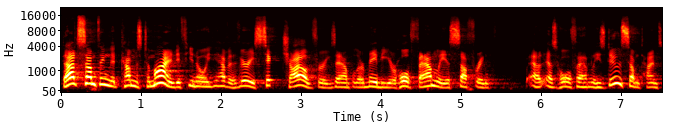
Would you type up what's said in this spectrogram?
that's something that comes to mind. If you know you have a very sick child, for example, or maybe your whole family is suffering, as whole families do sometimes,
